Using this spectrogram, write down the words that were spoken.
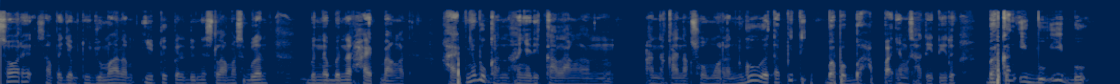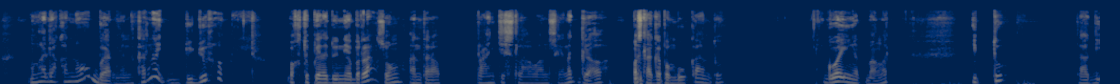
sore sampai jam 7 malam itu Piala Dunia selama sebulan bener-bener hype banget. Hype nya bukan hanya di kalangan anak-anak seumuran gue tapi bapak-bapak yang saat itu itu. Bahkan ibu-ibu mengadakan nobar men. Karena jujur loh waktu Piala Dunia berlangsung antara Prancis lawan Senegal pas laga pembukaan tuh gue inget banget itu lagi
